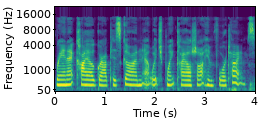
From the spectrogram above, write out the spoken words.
ran at Kyle, grabbed his gun, at which point Kyle shot him four times.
